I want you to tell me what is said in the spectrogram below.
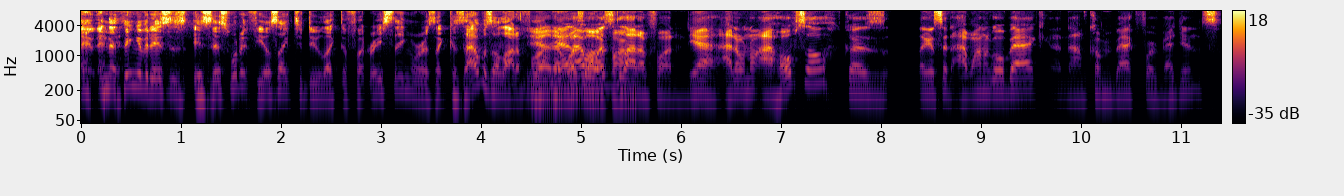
and- and the thing of it is, is is this what it feels like to do like the foot race thing, where it's like because that was a lot of fun. Yeah, that yeah, was that a lot of was a fun. lot of fun. Yeah, I don't know. I hope so because, like I said, I want to go back, and I'm coming back for vengeance.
